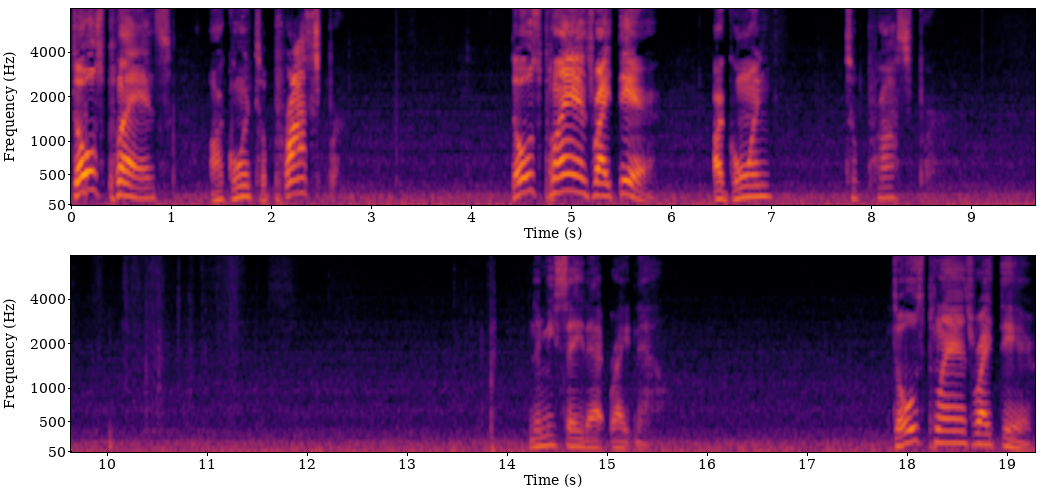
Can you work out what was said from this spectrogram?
those plans are going to prosper. Those plans right there are going to prosper. Let me say that right now. Those plans right there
